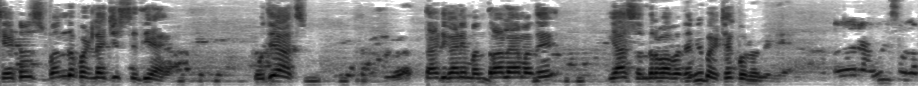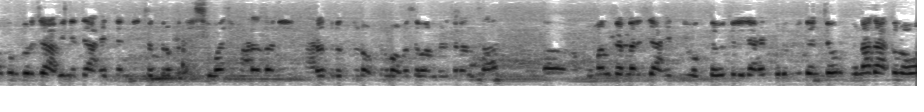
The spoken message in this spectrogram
थिएटर्स बंद पडल्याची स्थिती आहे. उद्याच त्या ठिकाणी मंत्रालयामध्ये या संदर्भामध्ये मी बैठक बोलवलेली आहे. राहुल सोलापूरकर जे अभिनेते आहेत त्यांनी छत्रपती शिवाजी महाराज आणि भारतरत्न डॉक्टर बाबासाहेब आंबेडकरांचा अ, अपमान करणारी जी आहेत ती वक्तव्य केलेली आहेत परंतु त्यांच्यावर गुन्हा दाखल व्हावा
